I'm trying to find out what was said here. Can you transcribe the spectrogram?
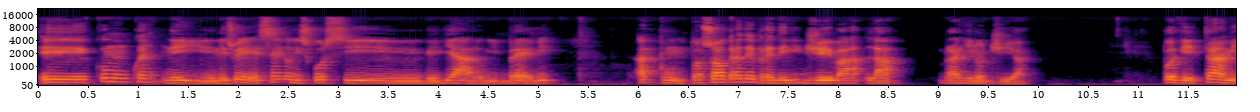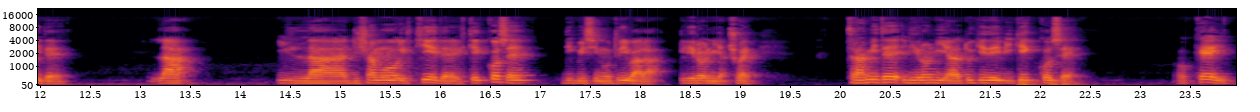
E comunque, nei, nei suoi, essendo discorsi dei dialoghi brevi, appunto, Socrate prediligeva la brachilogia, poiché tramite la, il, la, diciamo, il chiedere il che cos'è, di cui si nutriva la, l'ironia, cioè tramite l'ironia tu chiedevi che cos'è, ok?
